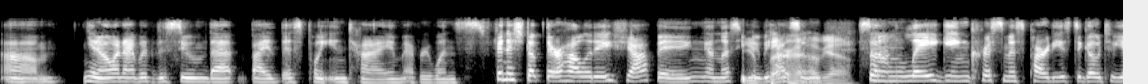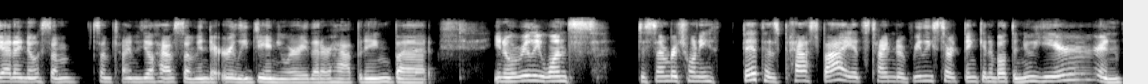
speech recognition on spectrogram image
Um, you know, and I would assume that by this point in time, everyone's finished up their holiday shopping, unless you, You maybe have some have, yeah. some lagging Christmas parties to go to yet. I know some sometimes you'll have some into early January that are happening, but you know, really once December 25th has passed by, it's time to really start thinking about the new year and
